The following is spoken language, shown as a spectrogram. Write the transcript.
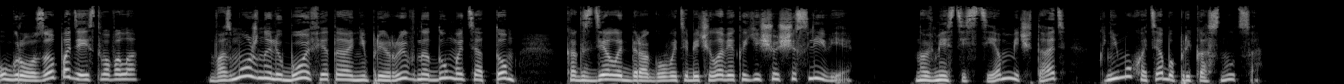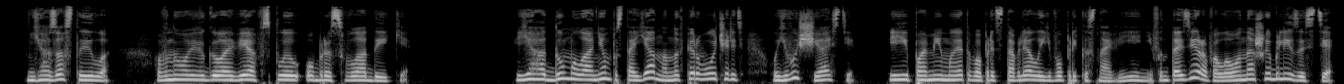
Угроза подействовала. Возможно, любовь — это непрерывно думать о том, как сделать дорогого тебе человека еще счастливее, но вместе с тем мечтать к нему хотя бы прикоснуться. Я застыла. Вновь в голове всплыл образ владыки. Я думала о нем постоянно, но в первую очередь о его счастье, и помимо этого представляла его прикосновение, фантазировала о нашей близости.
